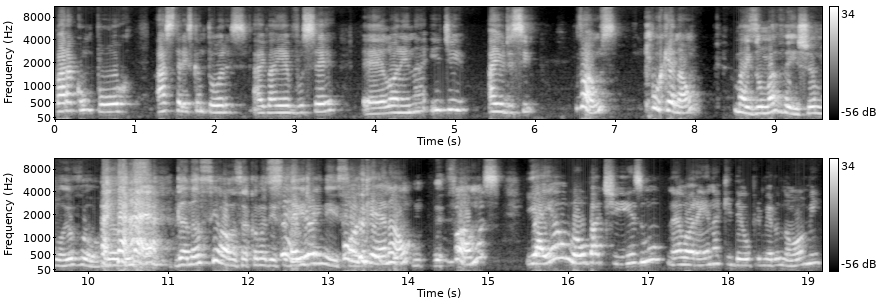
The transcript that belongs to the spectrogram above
para compor as três cantoras? Aí vai você, é, Lorena e Di. Aí eu disse: vamos, por que não? Mais uma vez chamou, eu vou. É. Ganan- Gananciosa, como eu disse Sempre. desde o início. Por que não? Vamos. E aí rolou o batismo, né? Lorena, que deu o primeiro nome,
